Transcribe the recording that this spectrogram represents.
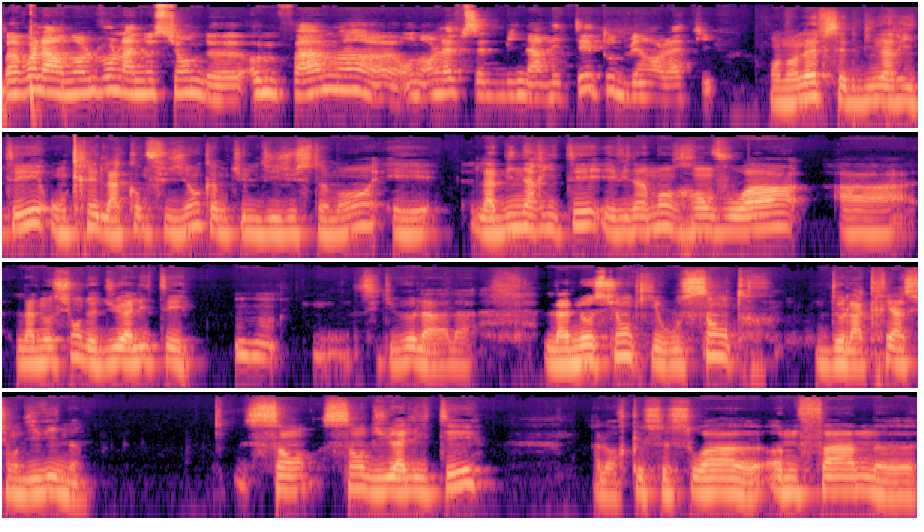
ben voilà, en enlevant la notion de homme-femme, on enlève cette binarité, tout devient relatif on enlève cette binarité, on crée de la confusion, comme tu le dis justement, et la binarité, évidemment, renvoie à la notion de dualité. Mm-hmm. Si tu veux, la, la, notion qui est au centre de la création divine. Sans, sans dualité, alors que ce soit euh, homme-femme, euh,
